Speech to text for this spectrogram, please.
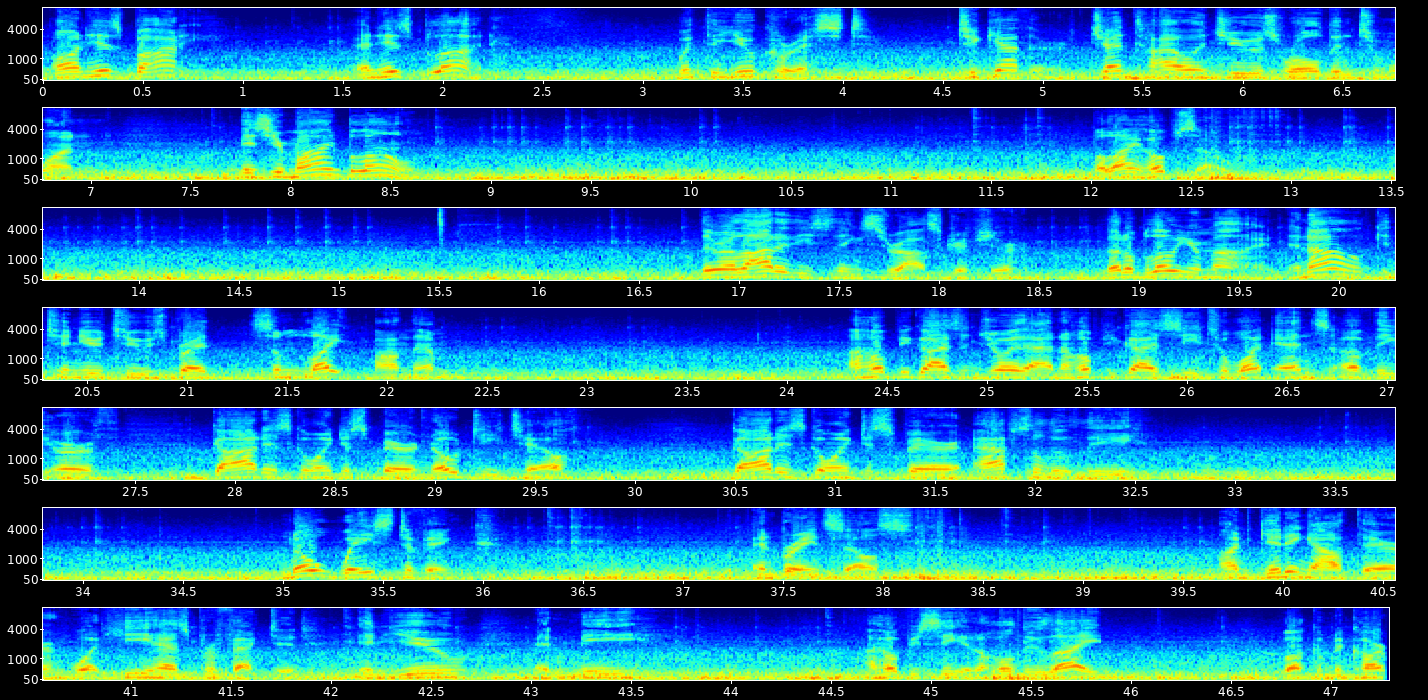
on his body and his blood with the Eucharist together, Gentile and Jews rolled into one. Is your mind blown? Well, I hope so. There are a lot of these things throughout Scripture that'll blow your mind, and I'll continue to spread some light on them. I hope you guys enjoy that, and I hope you guys see to what ends of the earth God is going to spare no detail. God is going to spare absolutely no waste of ink and brain cells on getting out there what He has perfected in you and me. I hope you see it in a whole new light. Welcome to Car.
